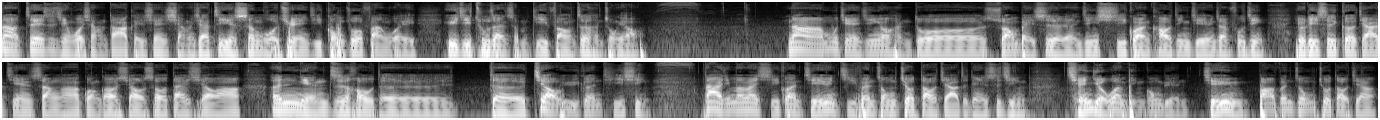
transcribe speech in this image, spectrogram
那这件事情，我想大家可以先想一下自己的生活圈以及工作范围，预计住在什么地方，这很重要。那目前已经有很多双北市的人已经习惯靠近捷运站附近，尤其是各家建商啊、广告销售代销啊，N 年之后的的教育跟提醒。大家已经慢慢习惯捷运几分钟就到家这件事情。前有万平公园，捷运八分钟就到家，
